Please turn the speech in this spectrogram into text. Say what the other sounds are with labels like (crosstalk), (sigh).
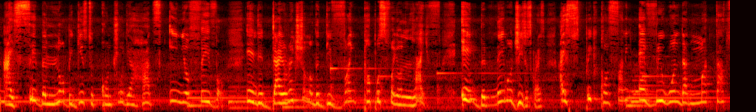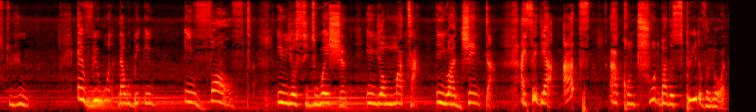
I say the Lord begins to control their hearts in your favor, in the direction of the divine purpose for your life. In the name of Jesus Christ, I speak concerning everyone that matters to you, everyone that will be in, involved in your situation, in your matter in your agenda. I say their hearts are controlled by the Spirit of the Lord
